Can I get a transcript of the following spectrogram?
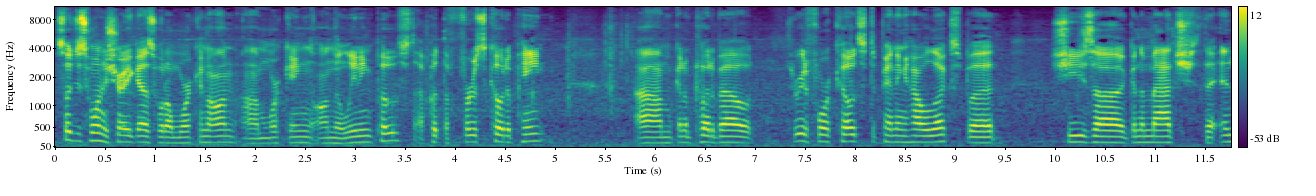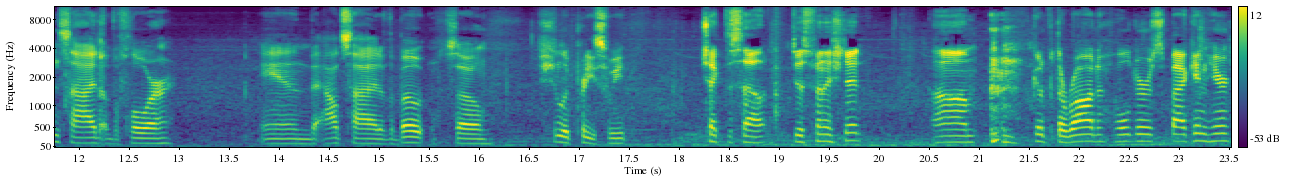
So I just want to show you guys what I'm working on. I'm working on the leaning post. I put the first coat of paint. I'm gonna put about three to four coats depending how it looks, but she's uh, gonna match the inside of the floor and the outside of the boat, so she look pretty sweet. Check this out, just finished it. Um, gonna put the rod holders back in here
